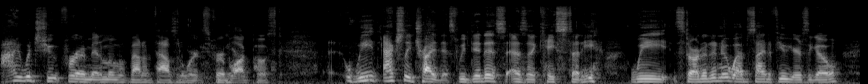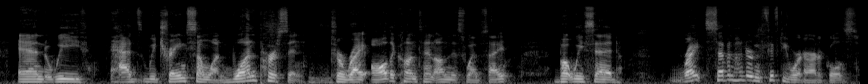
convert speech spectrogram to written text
I would shoot for a minimum of about a thousand words for a blog post. We actually tried this. We did this as a case study. We started a new website a few years ago, and we had we trained someone, one person, to write all the content on this website. But we said, write 750 word articles.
